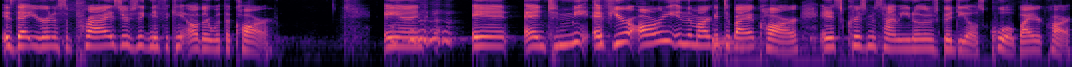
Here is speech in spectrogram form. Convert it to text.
is that you're going to surprise your significant other with a car. And And and to me, if you're already in the market to buy a car and it's Christmas time and you know there's good deals, cool, buy your car.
